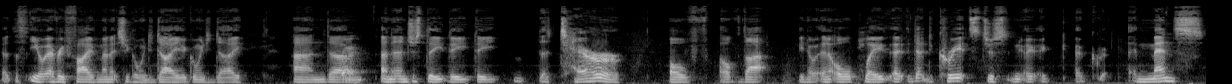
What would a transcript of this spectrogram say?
the- you know, every five minutes you're going to die, you're going to die, and um, Right. and and just the the the the terror of of that, you know, in all play that creates just a, a, a immense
